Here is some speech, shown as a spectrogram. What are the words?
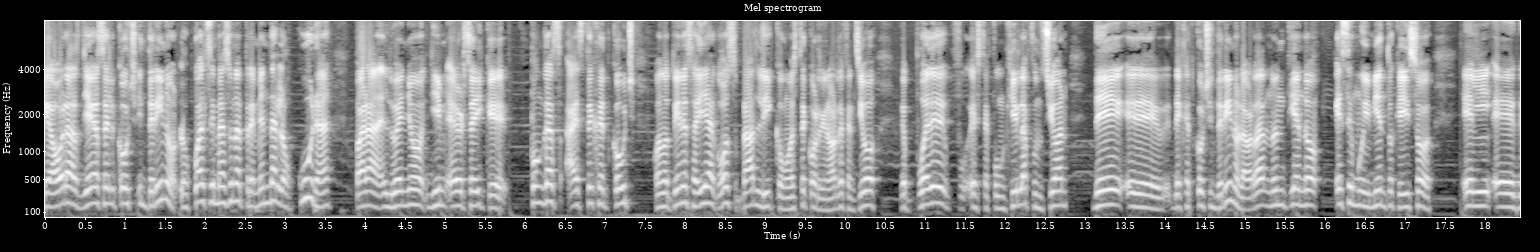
que ahora llega a ser el coach interino, lo cual se me hace una tremenda locura para el dueño Jim Irsay que pongas a este head coach cuando tienes ahí a Gus Bradley como este coordinador defensivo que puede este, fungir la función eh, de, head coach interino. La verdad, no entiendo ese movimiento que hizo el, eh,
